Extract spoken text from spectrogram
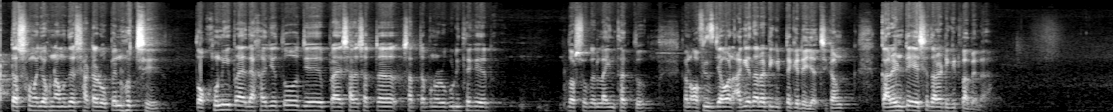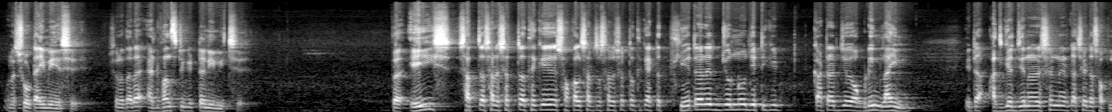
আটটার সময় যখন আমাদের শাটার ওপেন হচ্ছে, তখনই প্রায় দেখা যেত যে প্রায় সাড়ে সাতটা সাতটা পনেরো কুড়ি থেকে দর্শকের লাইন থাকতো। কারণ অফিস যাওয়ার আগে তারা টিকিটটা কেটে যাচ্ছে, কারণ কারেন্টে এসে তারা টিকিট পাবে না। মানে শো টাইমে এসে, সেজন্য তারা অ্যাডভান্স টিকিটটা নিয়ে নিচ্ছে। তা এই সাতটা সাড়ে সাতটা থেকে, সকাল সাতটা সাড়ে সাতটা থেকে একটা থিয়েটারের জন্য যে টিকিট কাটার যে অগ্রিম লাইন, এটা আজকের জেনারেশনের কাছে এটা স্বপ্ন,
